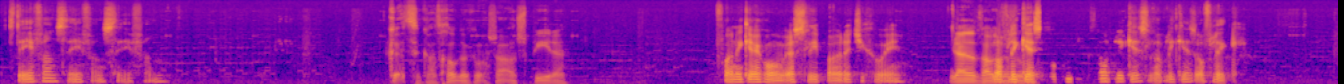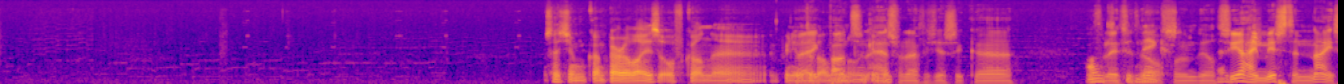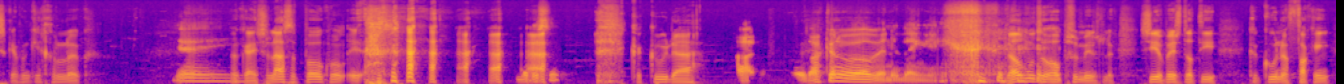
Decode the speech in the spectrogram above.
Stefan, Stefan, Stefan. Kut, ik had gehoopt dat ik hem zou outspieren. Volgende keer gewoon weer sleep powdertje gooien. Ja, dat wou ik Lovely kiss. Lovely kiss, lovely kiss of lick. Zodat je hem kan paralyzen of kan... eh, ik weet niet wat Nee, de ik pound zijn ass wel eventjes. Ik eh overleef doet het wel niks. voor een deel. Zie je, hij miste. Nice, ik heb een keer geluk. Yay. Oké, zijn laatste Pokémon is... Wat is het? Kakuna. Oh, Daar kunnen we wel winnen, denk ik. Dat moeten we op zijn minst lukken. Zie je opeens dat die Kakuna fucking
